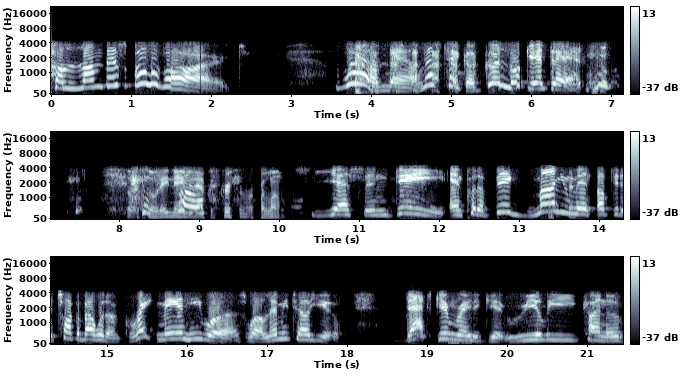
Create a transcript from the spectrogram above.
Columbus Boulevard. Well, now let's take a good look at that. So, so, they named so, it after Christopher Columbus. Yes, indeed, and put a big monument up there to talk about what a great man he was. Well, let me tell you, that's getting mm-hmm. ready to get really kind of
